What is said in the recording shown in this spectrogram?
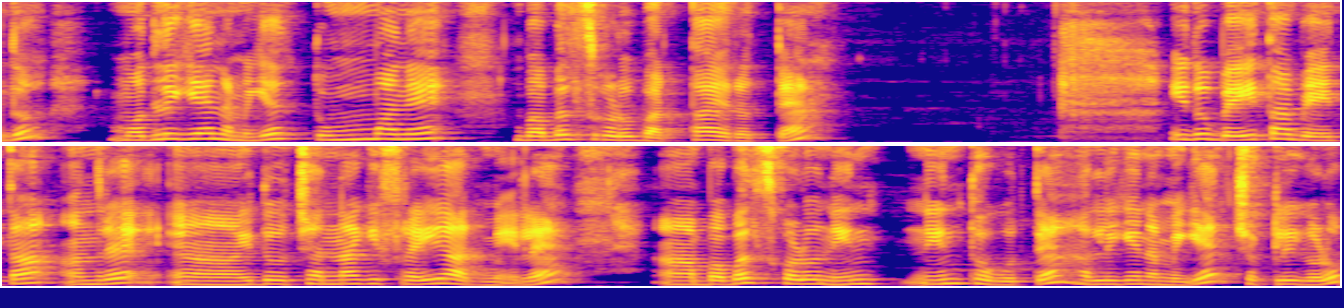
ಇದು ಮೊದಲಿಗೆ ನಮಗೆ ತುಂಬಾ ಬಬಲ್ಸ್ಗಳು ಬರ್ತಾ ಇರುತ್ತೆ. ಇದು ಬೇಯ್ತಾ ಬೇಯ್ತಾ ಅಂದರೆ ಇದು ಚೆನ್ನಾಗಿ ಫ್ರೈ ಆದಮೇಲೆ ಬಬಲ್ಸ್ಗಳು ನಿಂತು ನಿಂತು ಹೋಗುತ್ತೆ ಅಲ್ಲಿಗೆ ನಮಗೆ ಚಕ್ಲಿಗಳು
